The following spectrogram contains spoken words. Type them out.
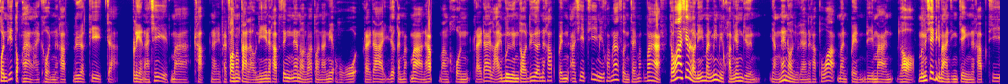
คนที่ตกงานหลายคนนะครับ เลือกที่จะ เปลี่ยนอาชีพมาขับในแพลตฟอร์มต่างๆเหล่านี้นะครับ ซึ่งแน่นอนว่าตอนนั้นเนี่ยโอ้โหรายได้เยอะกันมากๆนะครับ บางคนรายได้หลายหมื่นต่อเดือนนะครับ เป็นอาชีพที่มีความน่าสนใจมากๆ แต่ว่าอาชีพเหล่านี้มันไม่มีความยั่งยืนอย่างแน่นอนอยู่แล้วนะครับ เพราะว่ามันเป็นดีมานหลอก มันไม่ใช่ดีมานจริง ๆ นะครับ ที่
